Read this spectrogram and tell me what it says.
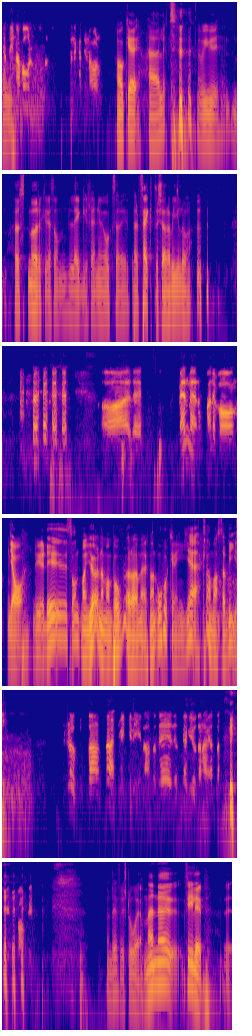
Katrineholm. Katrineholm. Okej, härligt. Är ju höstmörkret som lägger sig nu också. Det är perfekt att köra bil då. ja, det, men, men, man är van. Ja, det, det är sånt man gör när man bowlar har jag märkt. Man åker en jäkla massa bil. Fruktansvärt mycket bil alltså. Det, det ska gudarna veta. Det är konstigt. Det förstår jag. Men eh, Filip, eh,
